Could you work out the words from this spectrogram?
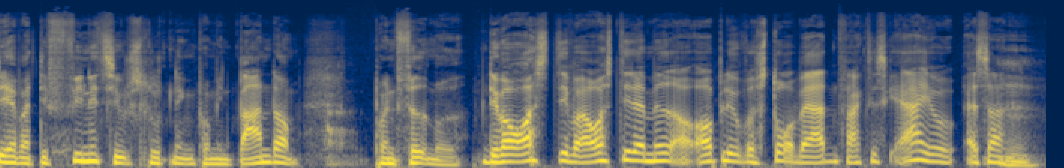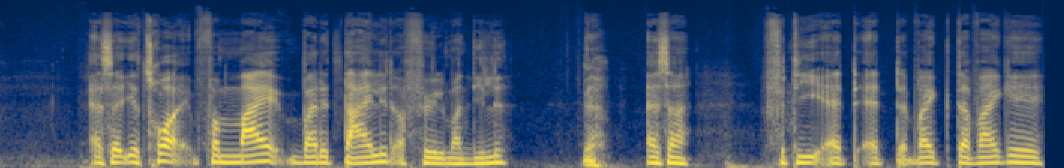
det her var definitivt slutningen på min barndom på en fed måde. Det var også det, var også det der med at opleve, hvor stor verden faktisk er jo. Altså, Mm. Altså, jeg tror, for mig var det dejligt at føle mig lille. Ja. Altså, fordi at, at der, var ikke, der var ikke...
